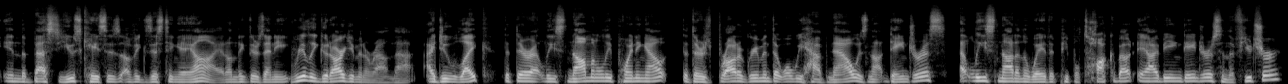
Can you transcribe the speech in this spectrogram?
in the best use cases of existing AI. I don't think there's any really good argument around that. I do like that they're at least nominally pointing out that there's broad agreement that what we have now is not dangerous, at least not in the way that people talk about AI being dangerous in the future.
